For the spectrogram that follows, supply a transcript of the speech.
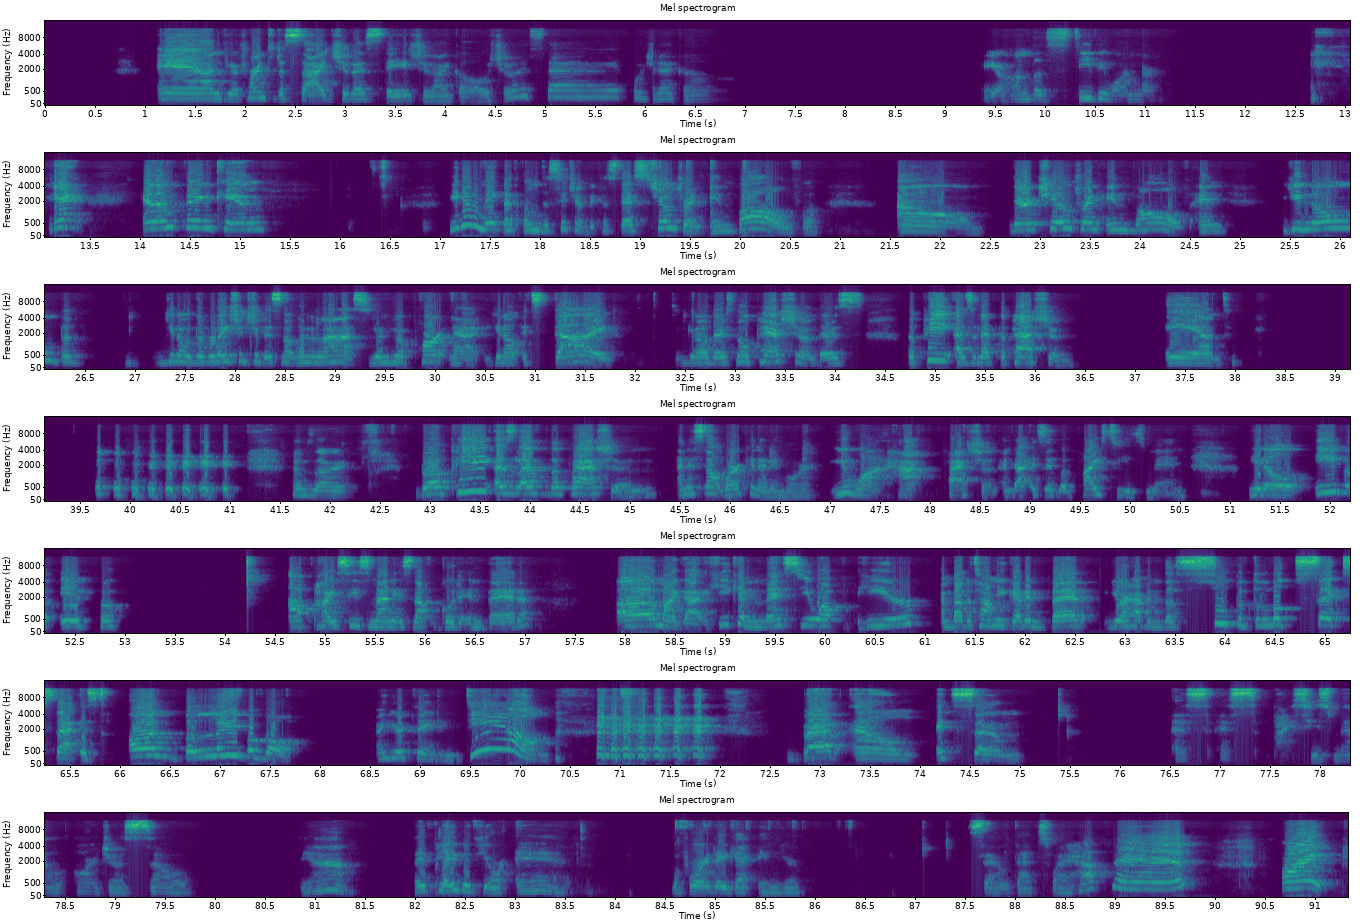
and you're trying to decide should I stay, should I go, should I stay or should I go? You're on the Stevie Wonder. and I'm thinking, you got to make that own decision because there's children involved. Um, there are children involved, and you know the you know the relationship is not going to last. You're your partner. You know it's died. You know there's no passion. There's the P has left the passion, and I'm sorry. The P has left the passion and it's not working anymore. You want hot passion, and that is it with Pisces men. You know, even if a Pisces man is not good in bed, oh my God, he can mess you up here. And by the time you get in bed, you're having the super deluxe sex that is unbelievable and you're thinking, damn. but um, it's um, it's, it's Pisces men are just so, yeah, they play with your head before they get in your. So that's what happened. All right.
